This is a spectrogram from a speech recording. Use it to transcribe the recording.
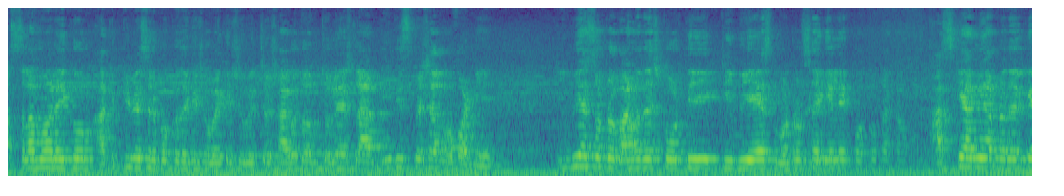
আসসালামু আলাইকুম, আকিব টিভিএস পক্ষ থেকে সবাইকে শুভেচ্ছা স্বাগতম। চলে আসলাম ঈদ স্পেশাল অফার নিয়ে। টিভিএস অটো বাংলাদেশ কর্তৃক টিভিএস কত টাকা? আজকে আমি আপনাদেরকে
